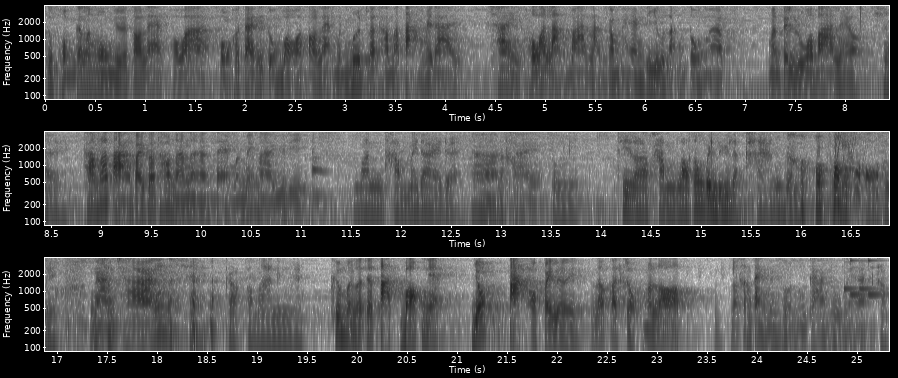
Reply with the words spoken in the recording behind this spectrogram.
คือผมกำลังงงอยู่เลยตอนแรกเพราะว่าผมเข้าใจที่ตุ๋งบอกว่าตอนแรกมันมืดแล้วทำหน้าต่างไม่ได้ ใช่ เพราะว่าหลังบ้านหลังกำแพงที่อยู่หลังตุ๋งนะครับมันเป็นรั้วบ้านแล้วใช่ ทำหน้าต่างไปก็เท่านั้นนะฮะแสงมันไม่มาอยู่ดี มันทำไม่ได้ด้วยอ่านะครับใช่ ตรงนี้ที่เราทำเราต้องไปรื้อหลังคาข้างบนตรงนี้ออกเลยงานช้าง ใช่ก็ประมาณนึงเลย คือเหมือนเราจะตัดบล็อกเนี้ย ยกตัดออกไปเลย แล้วกระจกมารอบ แล้วก็แต่งเป็นส่วนตรงกลางถูกไหมฮะครับ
